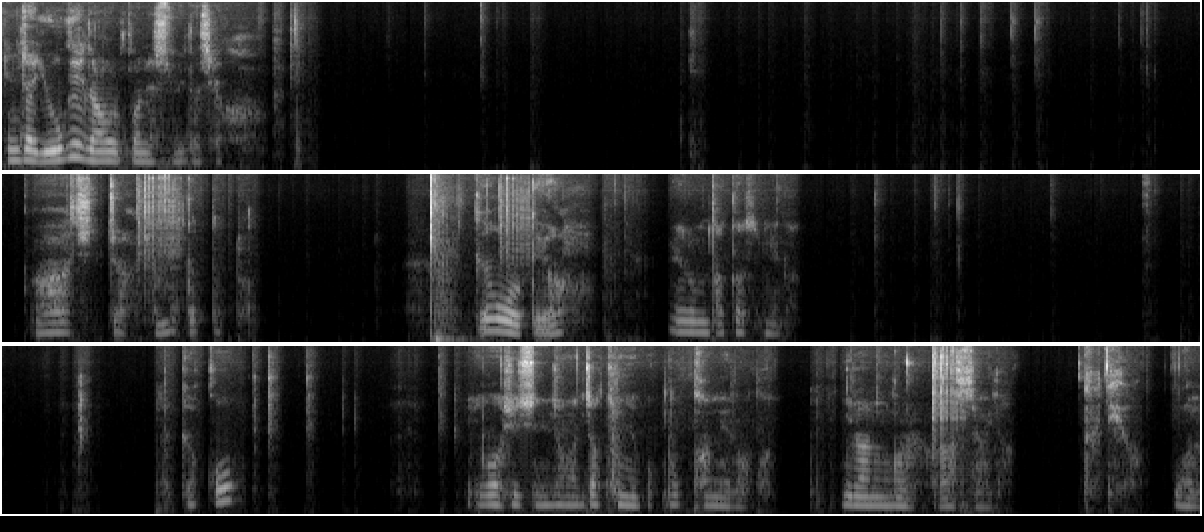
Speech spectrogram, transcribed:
진짜 욕이 나올 뻔했습니다 제가. 아 진짜. 못 먹겠다 또. 끄고 올게요 여러분 닦았습니다. 닦였고 이것이 진정한 짝퉁의 뻑뻑함이로군 이라는 걸 알았습니다. 드디어 오늘.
